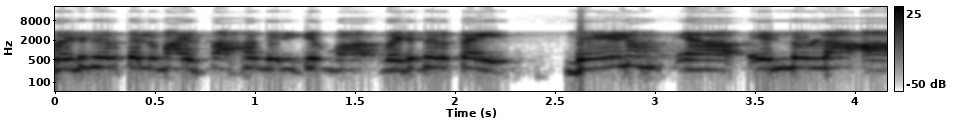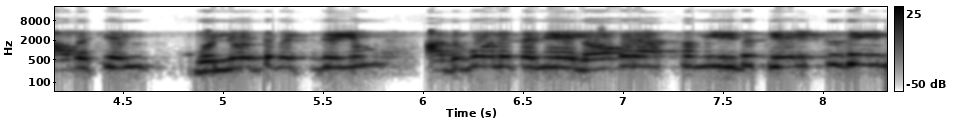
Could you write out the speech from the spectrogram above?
വെടിനിർത്തലുമായി സഹകരിക്കും വെടിനിർത്തൽ വേണം എന്നുള്ള ആവശ്യം മുന്നോട്ട് വെക്കുകയും അതുപോലെ തന്നെ ലോകരാഷ്ട്രങ്ങൾ ഇത് കേൾക്കുകയും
